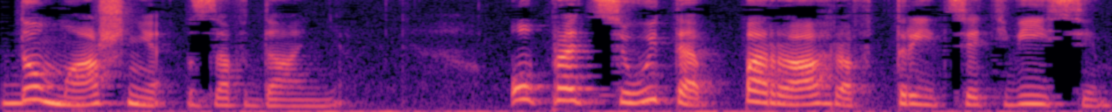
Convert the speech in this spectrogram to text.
Домашнє завдання. Опрацюйте параграф 38.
